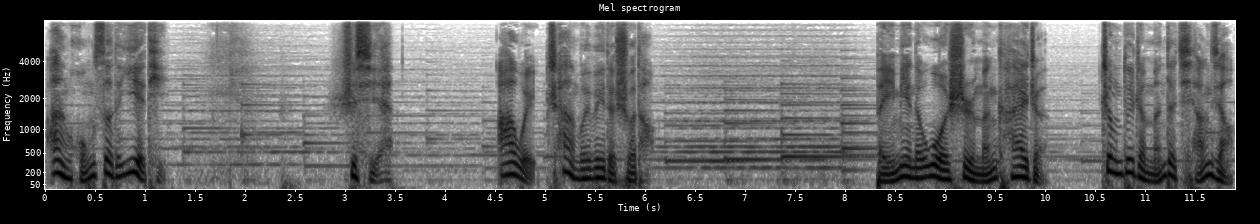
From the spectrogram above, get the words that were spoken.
暗红色的液体，是血。阿伟颤巍巍地说道。北面的卧室门开着，正对着门的墙角，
